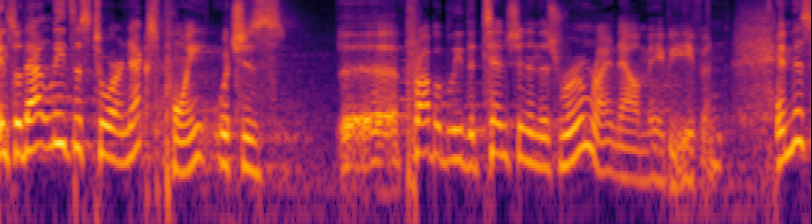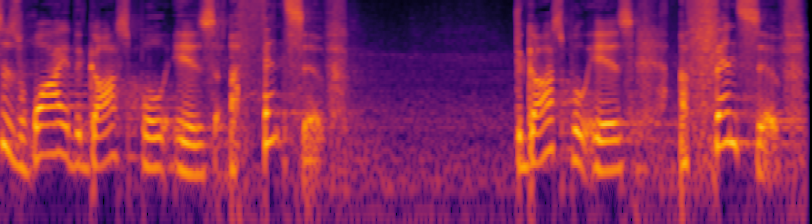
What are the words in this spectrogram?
And so that leads us to our next point, which is uh, probably the tension in this room right now, maybe even. And this is why the gospel is offensive. The gospel is offensive.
